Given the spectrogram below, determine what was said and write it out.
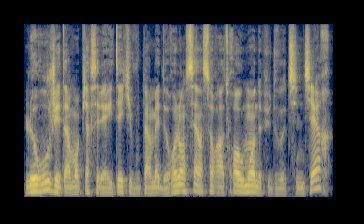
Le rouge est un vampire célérité qui vous permet de relancer un sort à 3 ou moins depuis votre cimetière.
